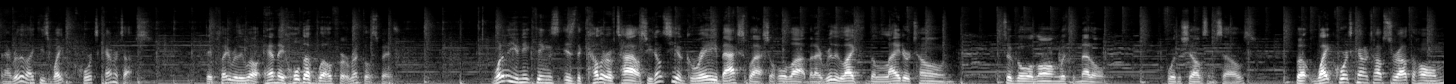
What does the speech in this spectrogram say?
And I really like these white quartz countertops. They play really well and they hold up well for a rental space. One of the unique things is the color of tile. So you don't see a gray backsplash a whole lot, but I really like the lighter tone to go along with the metal for the shelves themselves. But white quartz countertops throughout the home,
